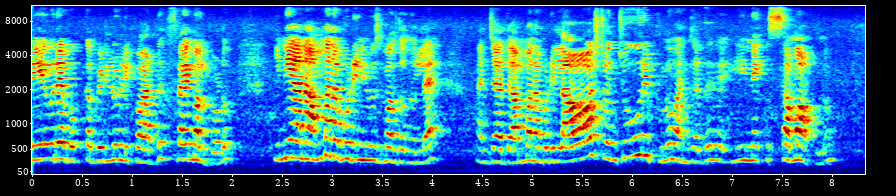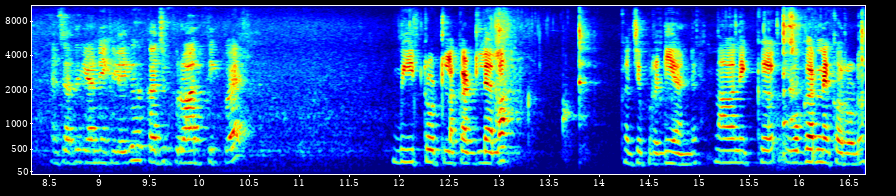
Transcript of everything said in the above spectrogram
ಬೇವ್ರೆ ಬೊಕ್ಕ ಬೆಳ್ಳುಳ್ಳಿ ಪಾಡ್ದು ಫ್ರೈ ಮಲ್ಪೊಡು. ಇನ್ನು ಅಮ್ಮನ ಬುಡಿ ಯೂಸ್ ಮಲ್ತೊಂದುಲ್ಲೆ ಅಂಜಾದ ಅಮ್ಮನ ಬುಡಿ ಲಾಸ್ಟ್ ಒಂದು ಚೂರಿಪ್ಪುನು ಅಂಚದ ಈನೆಕು ಸಮ ಅಂಜಾದ ಯಾನಿಕ್ಲೆಗ್ ಕಜ್ಜಿಪುರ ಅದು ತಿಕ್ವೆ. ಬೀಟ್ರೂಟ್ಲ ಕಡ್ಲೆ ಕಜ್ಜಿಪು ಡಿ ಅಂಡೆ ನಾನಿಕ್ ಒಗ್ಗರಣೆ ಕರೋಡು.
